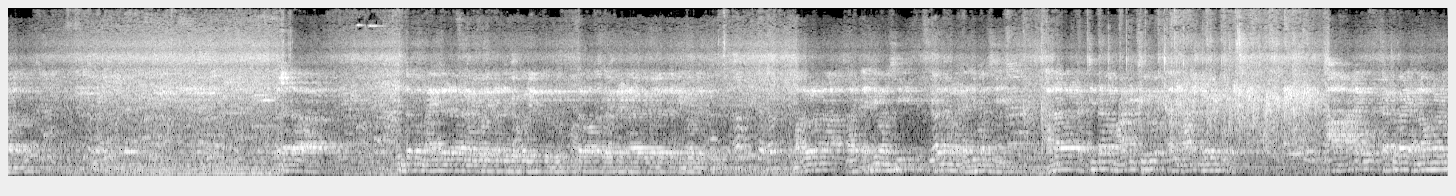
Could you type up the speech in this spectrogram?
కాదు. ఇంతకు నాయకుడు ఒక చెప్తుంది తర్వాత వెంకట ఇంకో చెప్తుంది మరోనా మన గంజి మనిషి ఇవాళ మన గంజి మనిషి అన్నవారు ఖచ్చితంగా మాట ఇచ్చారు అది మాట నిలబెట్టుకుంటారు. ఆ మాటకు కట్టుబడి అన్న ఉన్నాడు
